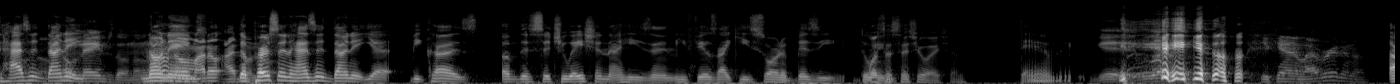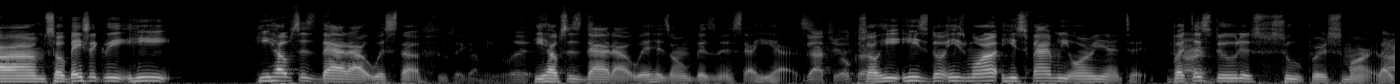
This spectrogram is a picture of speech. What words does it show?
hasn't done No it. names, though, no- no I don't know him. names. I don't- the don't know. person hasn't done it yet because of the situation that he's in. He feels like he's sort of busy doing. What's the situation? Damn. nigga. Yeah. You can't elaborate or no? um. So basically, he he helps his dad out with stuff. Tuesday got me lit. He helps his dad out with his own business that he has. Got you, okay. So he he's doing he's more he's family oriented. But this Alright. dude is super smart. Like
